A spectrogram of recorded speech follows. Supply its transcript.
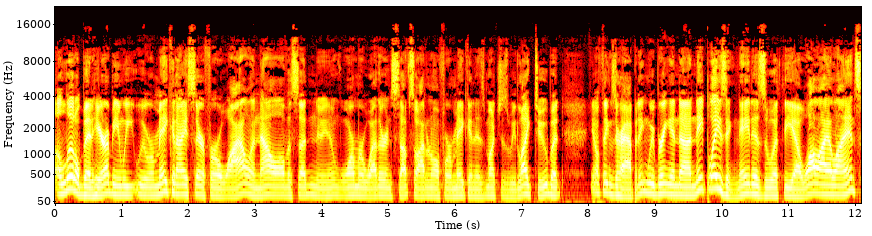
a, little bit here. I mean, we, we were making ice there for a while, and now all of a sudden, you know, warmer weather and stuff. So I don't know if we're making as much as we'd like to, but you know, things are happening. We bring in uh, Nate Blazing. Nate is with the uh, Walleye Alliance,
